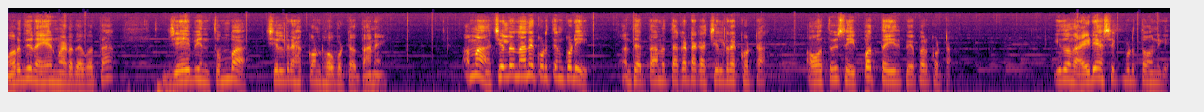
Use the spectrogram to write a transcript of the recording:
ಮರುದಿನ ಏನು ಮಾಡಿದೆ ಗೊತ್ತಾ? ಜೇಬಿನ ತುಂಬ ಚಿಲ್ಲರೆ ಹಾಕ್ಕೊಂಡು ಹೋಗ್ಬಿಟ್ಟ ತಾನೇ. ಅಮ್ಮ ಚಿಲ್ಲರೆ ನಾನೇ ಕೊಡ್ತೀನಿ ಕೊಡಿ, ಅಂತ ತಾನು ತಕಟಕ ಚಿಲ್ಲರೆ ಕೊಟ್ಟ. ಅವತ್ತು ದಿವಸ ಇಪ್ಪತ್ತೈದು ಪೇಪರ್ ಕೊಟ್ಟ. ಇದೊಂದು ಐಡಿಯಾ ಸಿಕ್ಬಿಡ್ತು ಅವನಿಗೆ.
